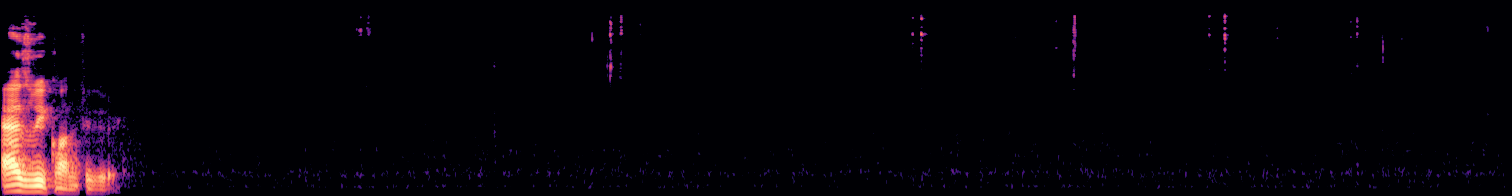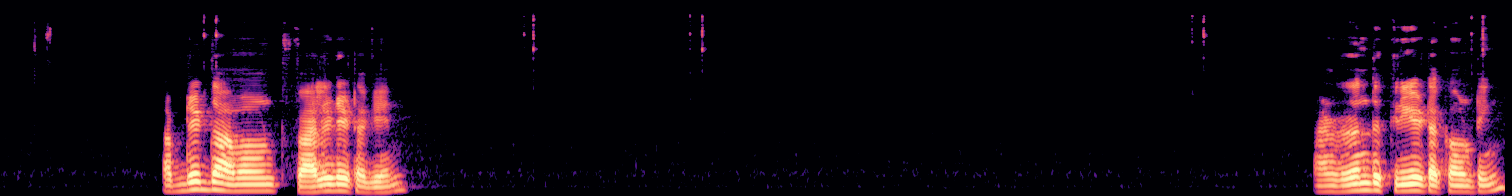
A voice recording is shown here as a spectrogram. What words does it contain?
as we configured. update the amount validate again and run the create accounting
